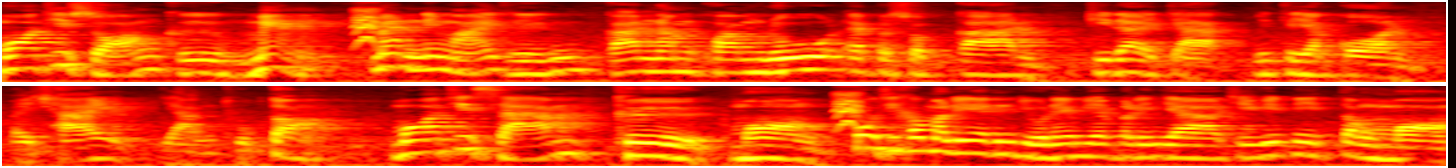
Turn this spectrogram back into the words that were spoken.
มอที่สองคือแม่น แม่นนี่หมายถึงการนำความรู้และประสบการณ์ที่ได้จากวิทยากรไปใช้อย่างถูกต้องมอที่ 3 คือมอง ผู้ที่เข้ามาเรียนอยู่ในเรียนปริญญาชีวิตนี่ต้องมอง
